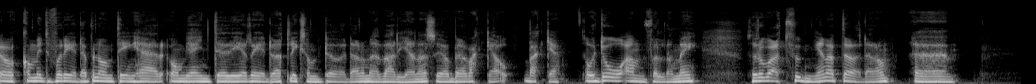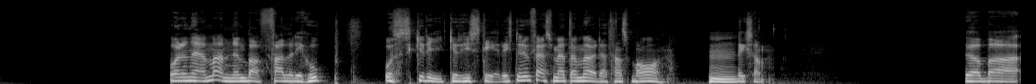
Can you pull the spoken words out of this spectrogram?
jag kommer inte få reda på någonting här om jag inte är redo att liksom döda de här vargarna. Så jag började backa. backa. Och då anföll de mig. Så då var jag tvungen att döda dem. Eh, och den här mannen bara faller ihop och skriker hysteriskt. Ungefär som att har mördat hans barn. Mm. Liksom. Jag bara,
